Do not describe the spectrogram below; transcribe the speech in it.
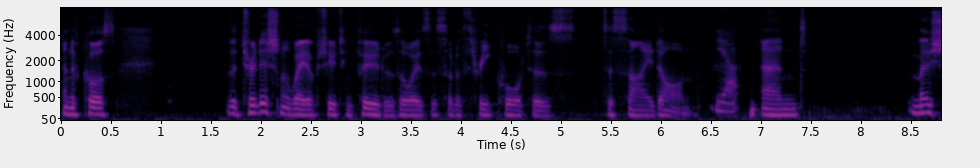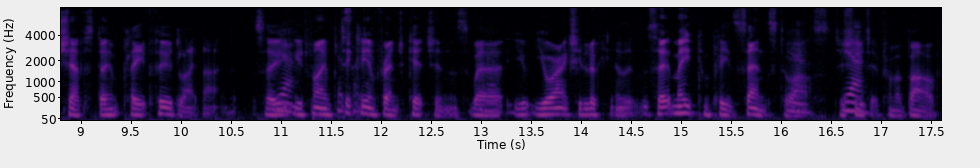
And of course, the traditional way of shooting food was always the sort of three quarters to side on yeah and most chefs don't plate food like that So Yeah, you'd find, particularly in French kitchens, where Yeah. you you are actually looking at it. So it made complete sense to Yeah, us to shoot it from above.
